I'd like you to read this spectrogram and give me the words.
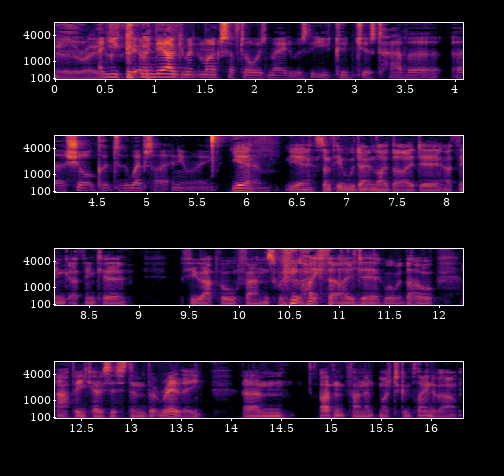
middle of the road. And you, could, I mean, the argument that Microsoft always made was that you could just have a, a shortcut to the website anyway. yeah, um, yeah. Some people don't like that idea. I think I think uh, a few Apple fans wouldn't like that idea. Mm-hmm. Well, with the whole app ecosystem, but really, um, I haven't found much to complain about.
